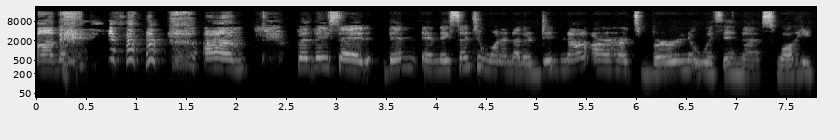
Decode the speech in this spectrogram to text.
Um, um, but they said then, and they said to one another, "Did not our hearts burn within us while he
